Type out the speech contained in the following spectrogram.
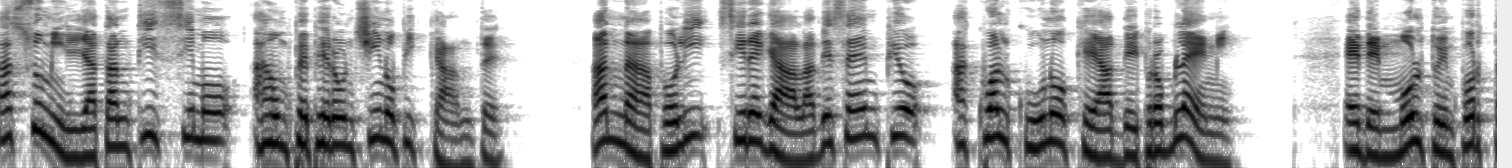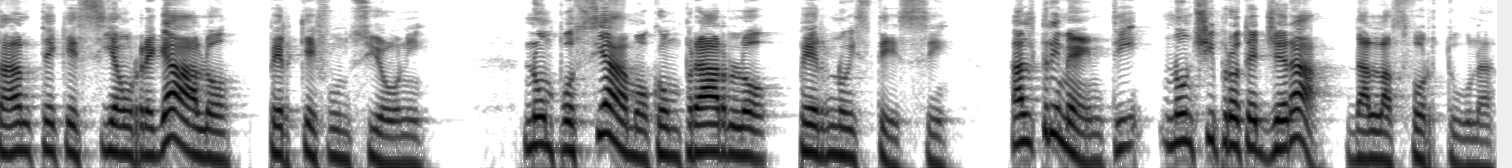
Assomiglia tantissimo a un peperoncino piccante. A Napoli si regala ad esempio a qualcuno che ha dei problemi ed è molto importante che sia un regalo perché funzioni. Non possiamo comprarlo per noi stessi, altrimenti non ci proteggerà dalla sfortuna.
